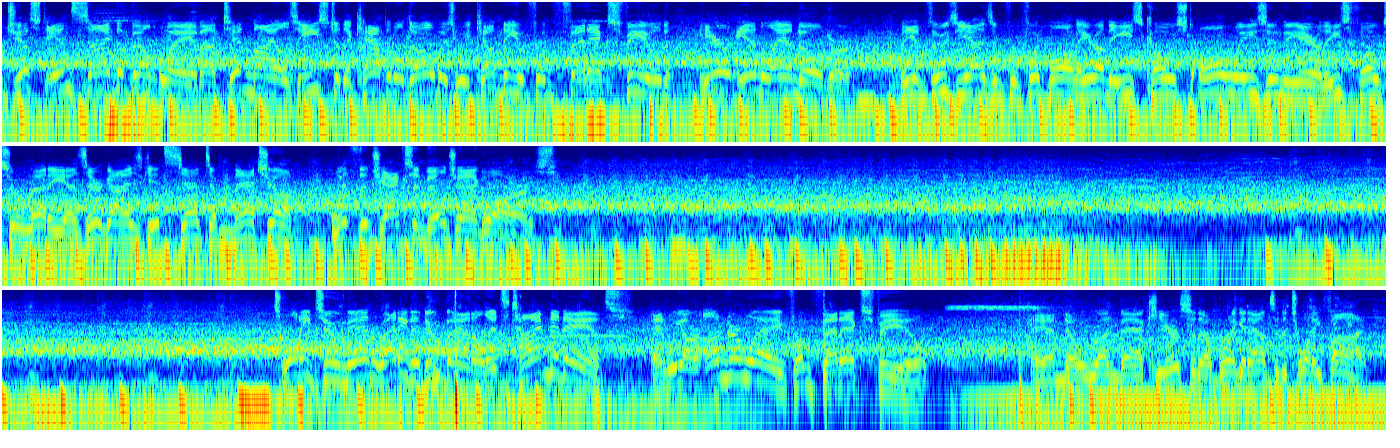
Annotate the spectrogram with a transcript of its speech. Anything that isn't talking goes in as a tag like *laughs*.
Are just inside the Beltway, about 10 miles east of the Capitol Dome as we come to you from FedEx Field here in Landover. The enthusiasm for football here on the East Coast always in the air. These folks are ready as their guys get set to match up with the Jacksonville Jaguars. Twenty-two men ready to do battle. It's time to dance. And we are underway from FedEx Field. And no run back here, so they'll bring it out to the 25.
